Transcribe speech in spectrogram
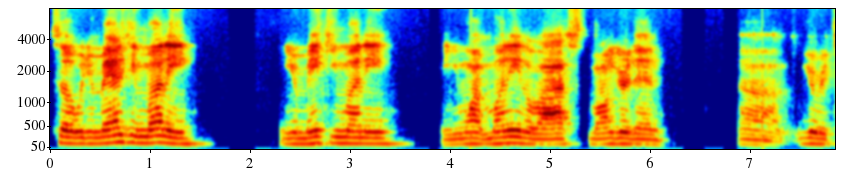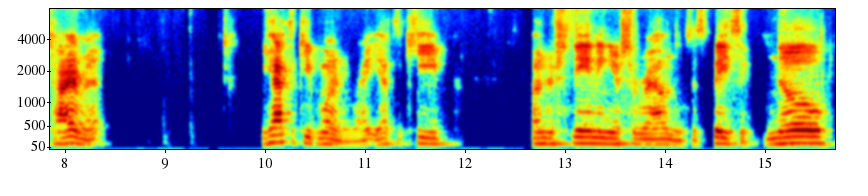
So when you're managing money, you're making money, and you want money to last longer than um, your retirement, you have to keep learning, right? You have to keep understanding your surroundings. It's basic. Know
